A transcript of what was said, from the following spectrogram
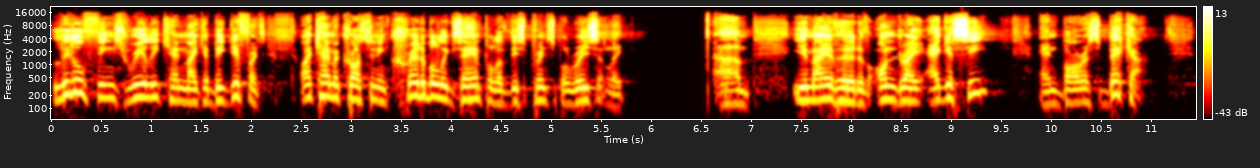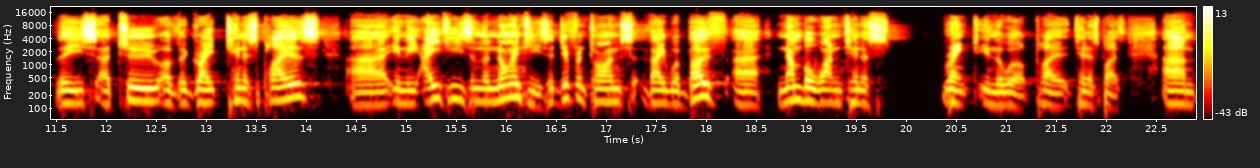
little things really can make a big difference. I came across an incredible example of this principle recently. Um, you may have heard of Andre Agassi and Boris Becker. These are two of the great tennis players uh, in the 80s and the 90s. At different times, they were both uh, number one tennis ranked in the world, play, tennis players. Um,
